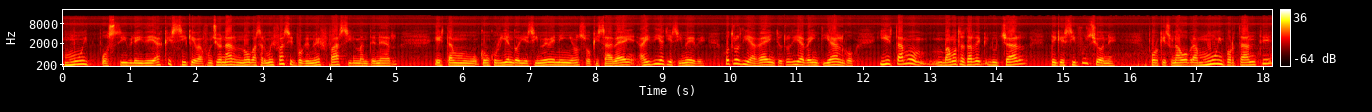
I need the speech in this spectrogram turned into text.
muy posible ideas que sí que va a funcionar, no va a ser muy fácil porque no es fácil mantener, están concurriendo 19 niños o quizá 20, hay días 19, otros días 20, otros días 20 y algo, y estamos, vamos a tratar de luchar de que sí funcione, porque es una obra muy importante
